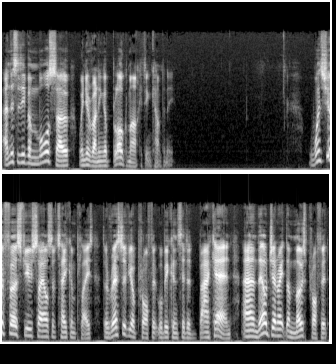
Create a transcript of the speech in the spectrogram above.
and this is even more so when you're running a blog marketing company. Once your first few sales have taken place, the rest of your profit will be considered back end, and they'll generate the most profit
